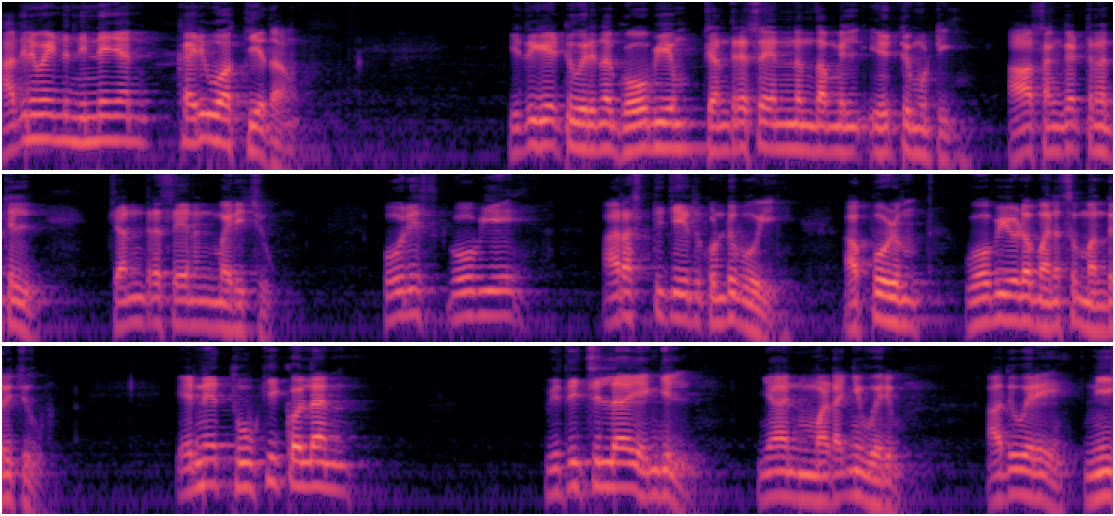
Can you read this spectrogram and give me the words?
അതിനുവേണ്ടി നിന്നെ ഞാൻ കരുവാക്കിയതാണ്. ഇത് കേട്ട് വരുന്ന ഗോപിയും ചന്ദ്രസേനനും തമ്മിൽ ഏറ്റുമുട്ടി. ആ സംഘട്ടനത്തിൽ ചന്ദ്രസേനൻ മരിച്ചു. പോലീസ് ഗോപിയെ അറസ്റ്റ് ചെയ്ത് കൊണ്ടുപോയി. അപ്പോഴും ഗോപിയുടെ മനസ്സ് മന്ത്രിച്ചു. എന്നെ തൂക്കിക്കൊല്ലാൻ വിധിച്ചില്ല എങ്കിൽ ഞാൻ മടങ്ങി വരും അതുവരെ നീ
